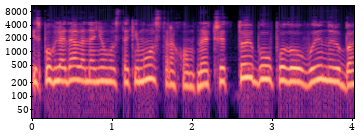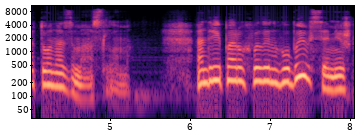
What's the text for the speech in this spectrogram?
і споглядала на нього з таким острахом, наче той був половиною батона з маслом. Андрій пару хвилин губився між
